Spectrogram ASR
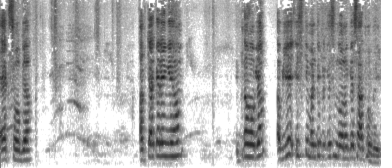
x हो गया। अब क्या करेंगे हम? इतना हो गया। अब ये इसकी मल्टीप्लीकेशन दोनों के साथ हो गई।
